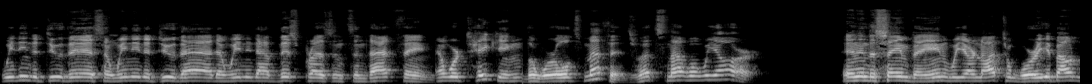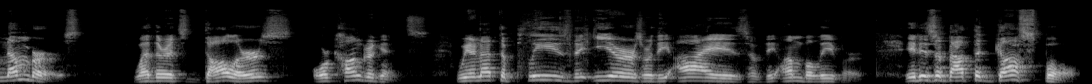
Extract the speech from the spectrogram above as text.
we need to do this and we need to do that and we need to have this presence and that thing. And we're taking the world's methods. That's not what we are. And in the same vein, we are not to worry about numbers, whether it's dollars or congregants. We are not to please the ears or the eyes of the unbeliever. It is about the gospel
